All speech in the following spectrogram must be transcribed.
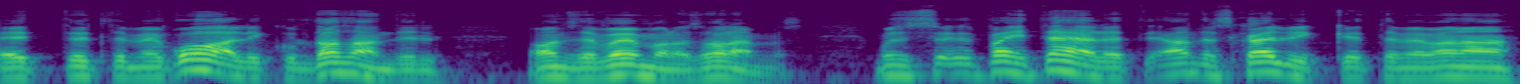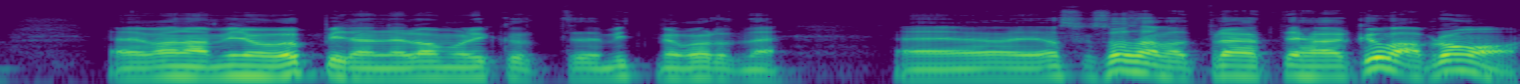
et ütleme, kohalikul tasandil on see võimalus olemas muuseas, panid tähele, et Andres Kalvik, ütleme vana, vana minu õpilane, loomulikult mitmekordne, äh, oskas osavalt praegu teha kõva promo.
